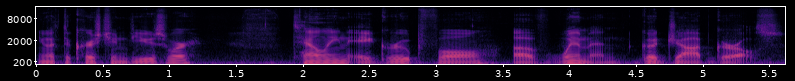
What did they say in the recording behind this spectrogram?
You know what the Christian views were? telling a group full of women, good job, girls.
